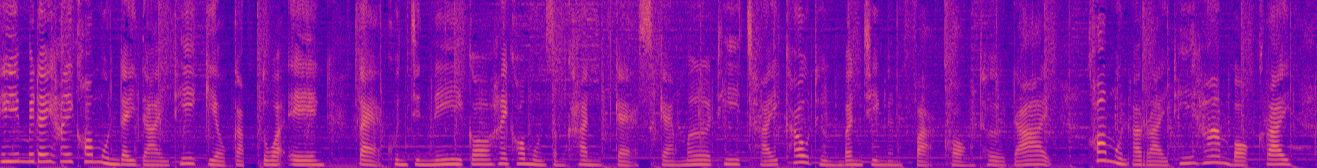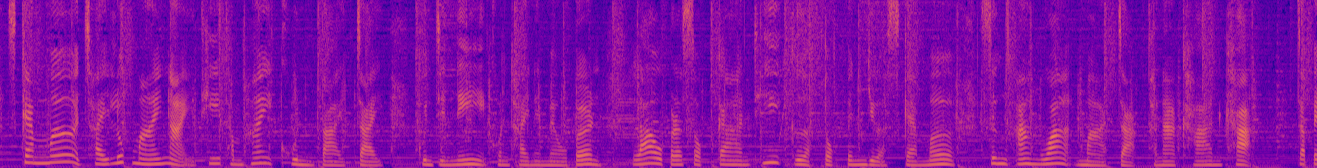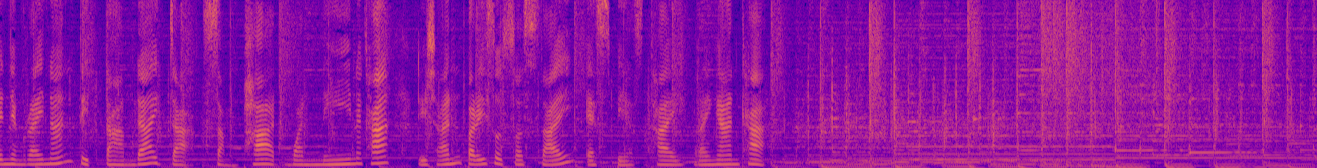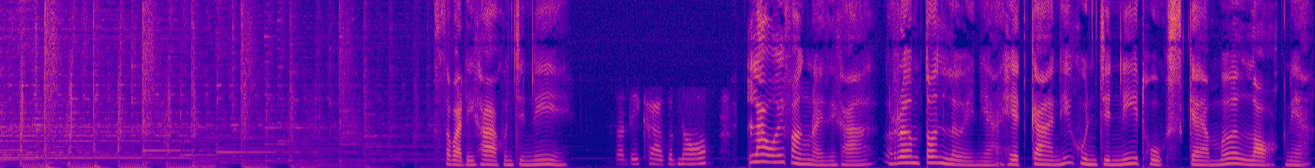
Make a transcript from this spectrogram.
ที่ไม่ได้ให้ข้อมูลใด ๆ ที่เกี่ยวกับตัวเอง แต่คุณจินนี่ก็ให้ข้อมูลสำคัญแก่สแกมเมอร์ที่ใช้เข้าถึงบัญชีเงินฝากของเธอได้ ข้อมูลอะไรที่ห้ามบอกใคร สแกมเมอร์ใช้ลูกไม้ไหนที่ทำให้คุณตายใจ คุณจินนี่ คนไทยในเมลเบิร์น เล่าประสบการณ์ที่เกือบตกเป็นเหยื่อสแกมเมอร์ ซึ่งอ้างว่ามาจากธนาคารค่ะ จะเป็นอย่างไรนั้นติดตามได้จากสัมภาษณ์วันนี้นะคะ ดิฉันปริสุทธ์สดใส SBS ไทย รายงานค่ะสวัสดีค่ะ คุณจินนี่ สวัสดีค่ะ คุณนก เล่าให้ฟังหน่อยสิคะ เริ่มต้นเลยเนี่ยเหตุการณ์ที่คุณจินนี่ถูกสแกมเมอร์หลอกเนี่ย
